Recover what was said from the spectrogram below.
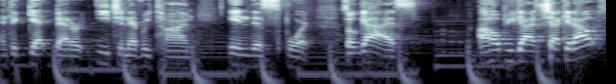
and to get better each and every time in this sport. So, guys, I hope you guys check it out.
